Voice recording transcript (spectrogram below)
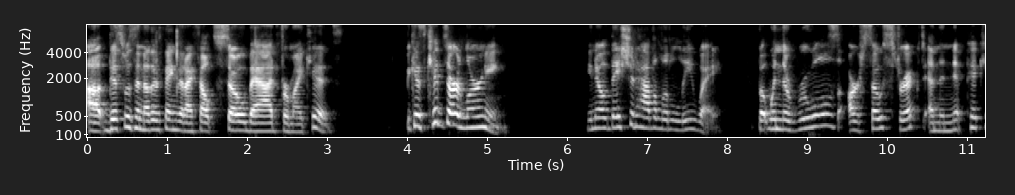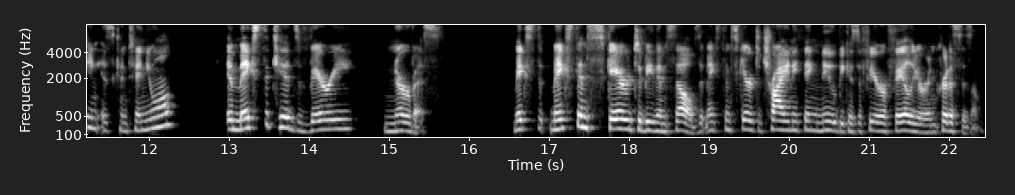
Uh, this was another thing that I felt so bad for my kids because kids are learning. You know, they should have a little leeway. But when the rules are so strict and the nitpicking is continual, it makes the kids very nervous. Makes makes them scared to be themselves. It makes them scared to try anything new because of fear of failure and criticism.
